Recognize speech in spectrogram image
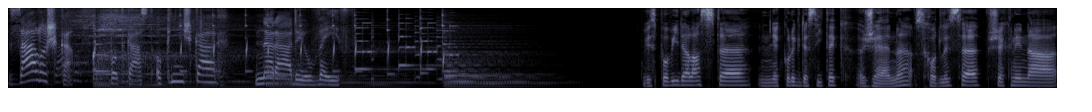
Záložka. Podcast o knížkách na rádiu Wave. Vyspovídala jste několik desítek žen, shodly se všechny na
